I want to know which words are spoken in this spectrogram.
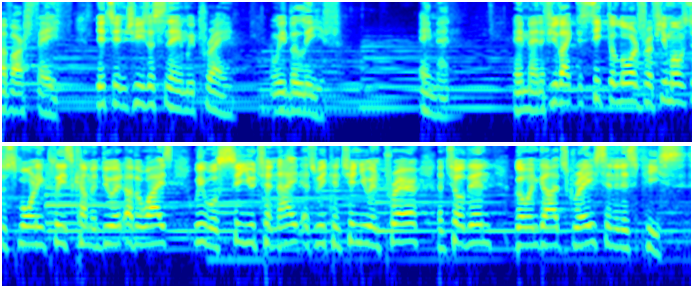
of our faith. It's in Jesus' name we pray and we believe. Amen. Amen. If you'd like to seek the Lord for a few moments this morning, please come and do it. Otherwise, we will see you tonight as we continue in prayer. Until then, go in God's grace and in His peace.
